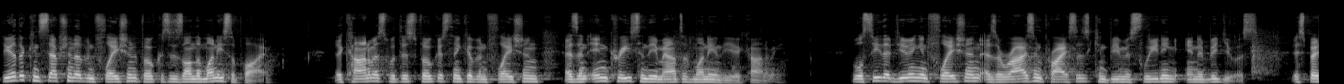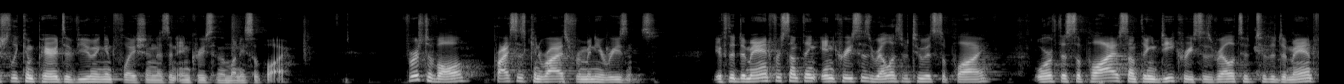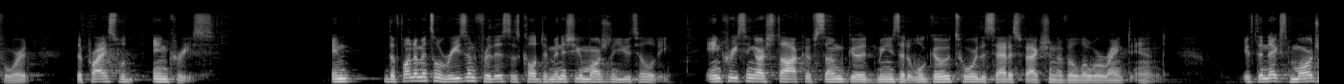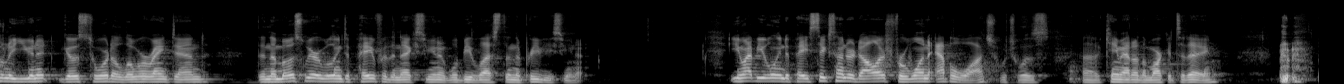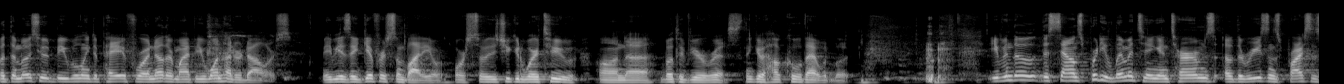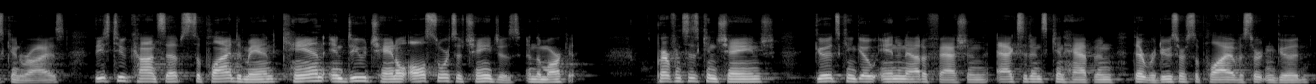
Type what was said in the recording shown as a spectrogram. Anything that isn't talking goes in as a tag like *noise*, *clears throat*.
The other conception of inflation focuses on the money supply. Economists with this focus think of inflation as an increase in the amount of money in the economy. We'll see that viewing inflation as a rise in prices can be misleading and ambiguous, especially compared to viewing inflation as an increase in the money supply. First of all, prices can rise for many reasons. If the demand for something increases relative to its supply, or if the supply of something decreases relative to the demand for it, the price will increase. And the fundamental reason for this is called diminishing marginal utility. Increasing our stock of some good means that it will go toward the satisfaction of a lower ranked end. If the next marginal unit goes toward a lower ranked end, then the most we are willing to pay for the next unit will be less than the previous unit. You might be willing to pay $600 for one Apple Watch, which was, uh, came out of the market today, *clears throat* but the most you would be willing to pay for another might be $100, maybe as a gift for somebody, or, or so that you could wear two on uh, both of your wrists. Think of how cool that would look. *clears throat* Even though this sounds pretty limiting in terms of the reasons prices can rise, these two concepts, supply and demand, can and do channel all sorts of changes in the market. Preferences can change, goods can go in and out of fashion, accidents can happen that reduce our supply of a certain good.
